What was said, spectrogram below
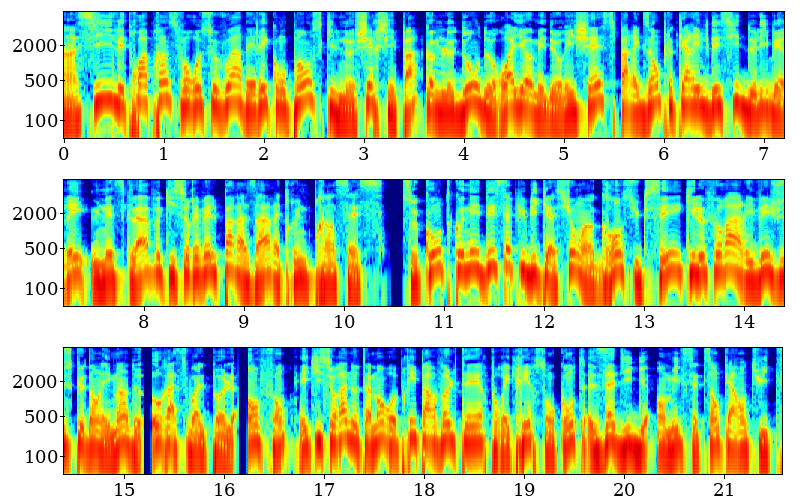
Ainsi, les trois princes vont recevoir des récompenses qu'ils ne cherchaient pas, comme le don de royaume et de richesses par exemple car ils décident de libérer une esclave qui se révèle par hasard être une princesse. Ce conte connaît dès sa publication un grand succès qui le fera arriver jusque dans les mains de Horace Walpole enfant et qui sera notamment repris par Voltaire pour écrire son conte Zadig en 1748.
